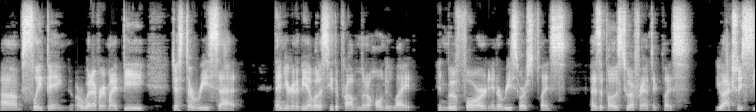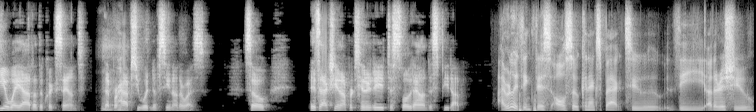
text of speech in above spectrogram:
um, sleeping, or whatever it might be, just to reset, then you're going to be able to see the problem in a whole new light and move forward in a resource place as opposed to a frantic place. You actually see a way out of the quicksand that mm-hmm. perhaps you wouldn't have seen otherwise. So it's actually an opportunity to slow down, to speed up. I really think this also connects back to the other issue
